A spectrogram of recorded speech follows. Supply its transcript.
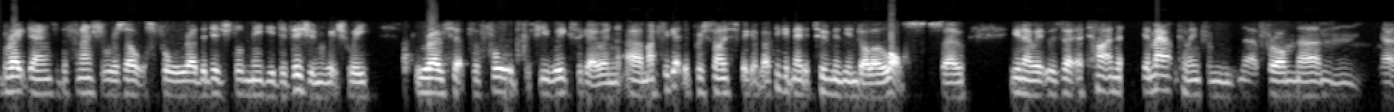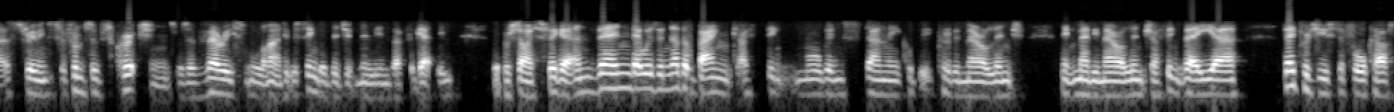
breakdowns of the financial results for uh, the digital media division, which we wrote up for Forbes a few weeks ago. And um, I forget the precise figure, but I think it made a two million dollar loss. So, you know, it was a, a time the amount coming from uh, from um, uh, streaming from subscriptions was a very small amount. It was single digit millions. I forget the the precise figure. And then there was another bank, I think Morgan Stanley, could be could have been Merrill Lynch. I think maybe Merrill Lynch. I think they uh, they produced a forecast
